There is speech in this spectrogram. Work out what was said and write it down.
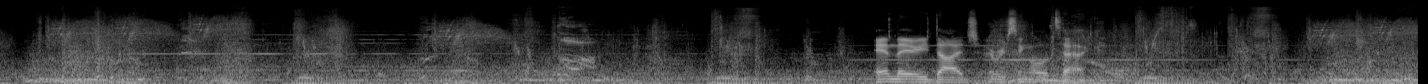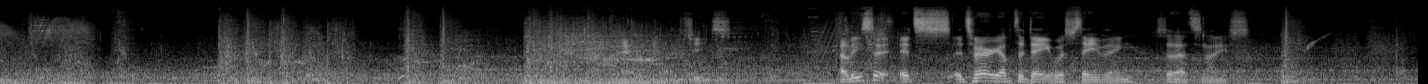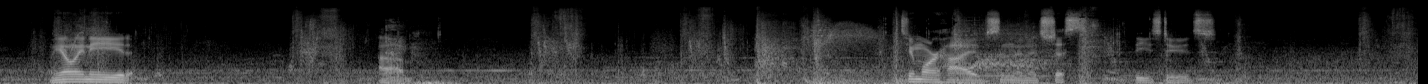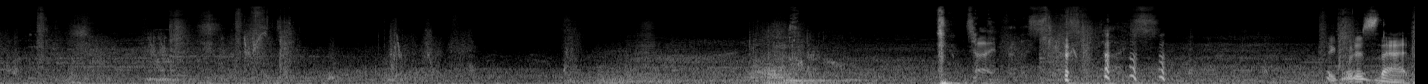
And they dodge every single attack. At least it, it's it's very up to date with saving, so that's nice. We only need um, two more hives, and then it's just these dudes. Is that?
